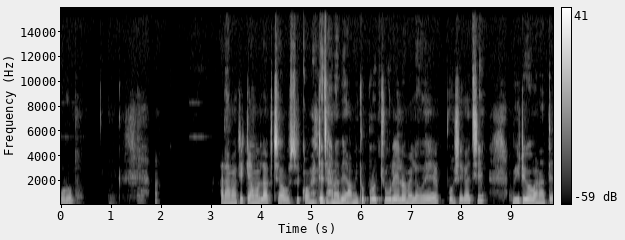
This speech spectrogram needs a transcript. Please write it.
করো। আর আমাকে কেমন লাগছে অবশ্যই কমেন্টে জানাবে। আমি তো পুরো চুল এলোমেলো হয়ে বসে গেছি ভিডিও বানাতে।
